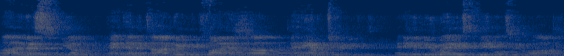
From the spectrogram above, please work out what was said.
Uh, in this, you know, pandemic time, we, we find um, many opportunities and even new ways to be able to, um,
